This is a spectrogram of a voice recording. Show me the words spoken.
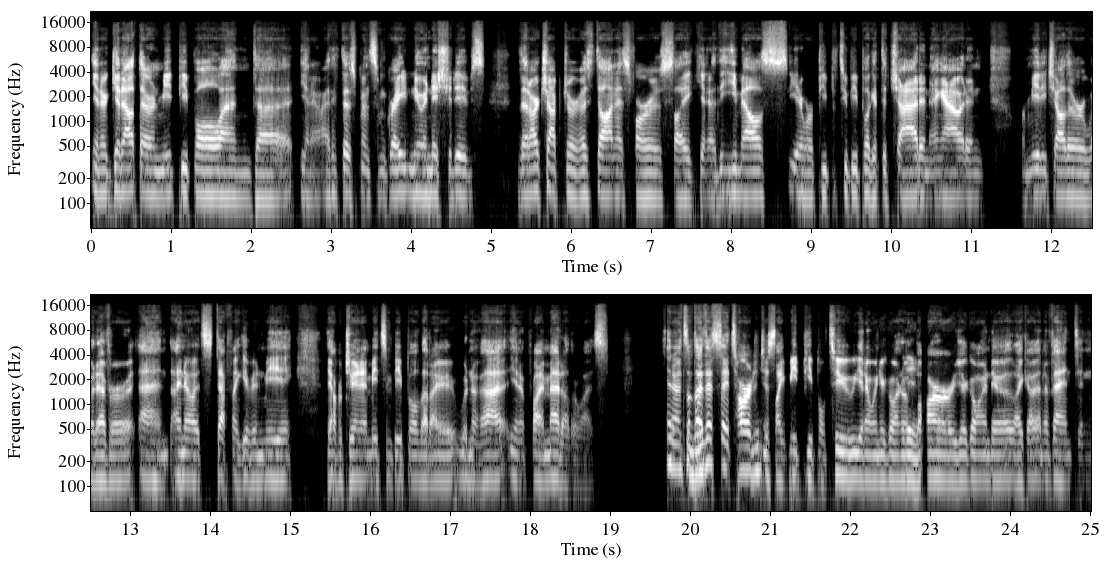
you know get out there and meet people and uh you know i think there's been some great new initiatives that our chapter has done as far as like you know the emails you know where people two people get to chat and hang out and or meet each other or whatever. And i know it's definitely given me the opportunity to meet some people that i wouldn't have had you know probably met otherwise you know, sometimes mm-hmm. it's, it's hard to just like meet people too, you know, when you're going to a yeah. bar or you're going to like an event and,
